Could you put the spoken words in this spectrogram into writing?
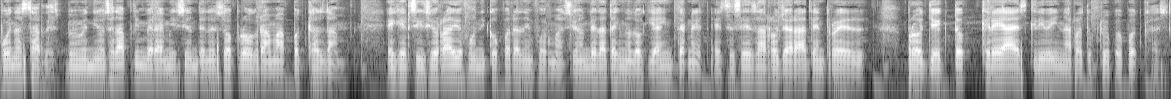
Buenas tardes, bienvenidos a la primera emisión de nuestro programa Podcast DAM, ejercicio radiofónico para la información de la tecnología Internet. Este se desarrollará dentro del proyecto Crea, Escribe y Narra tu propio podcast.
